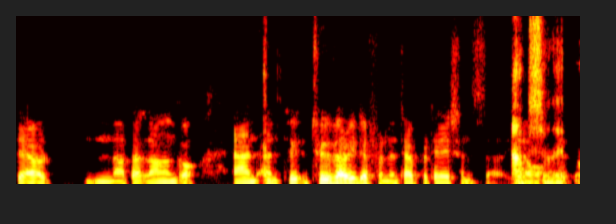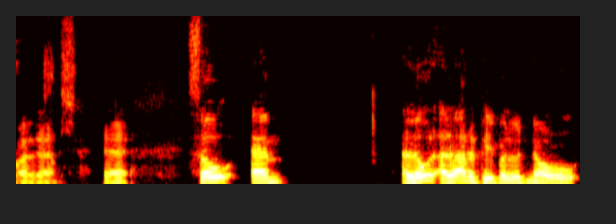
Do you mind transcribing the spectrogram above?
there not that long ago and and two two very different interpretations. Uh, Absolutely. Know, yeah. Yeah. So um, a lot a lot of people would know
